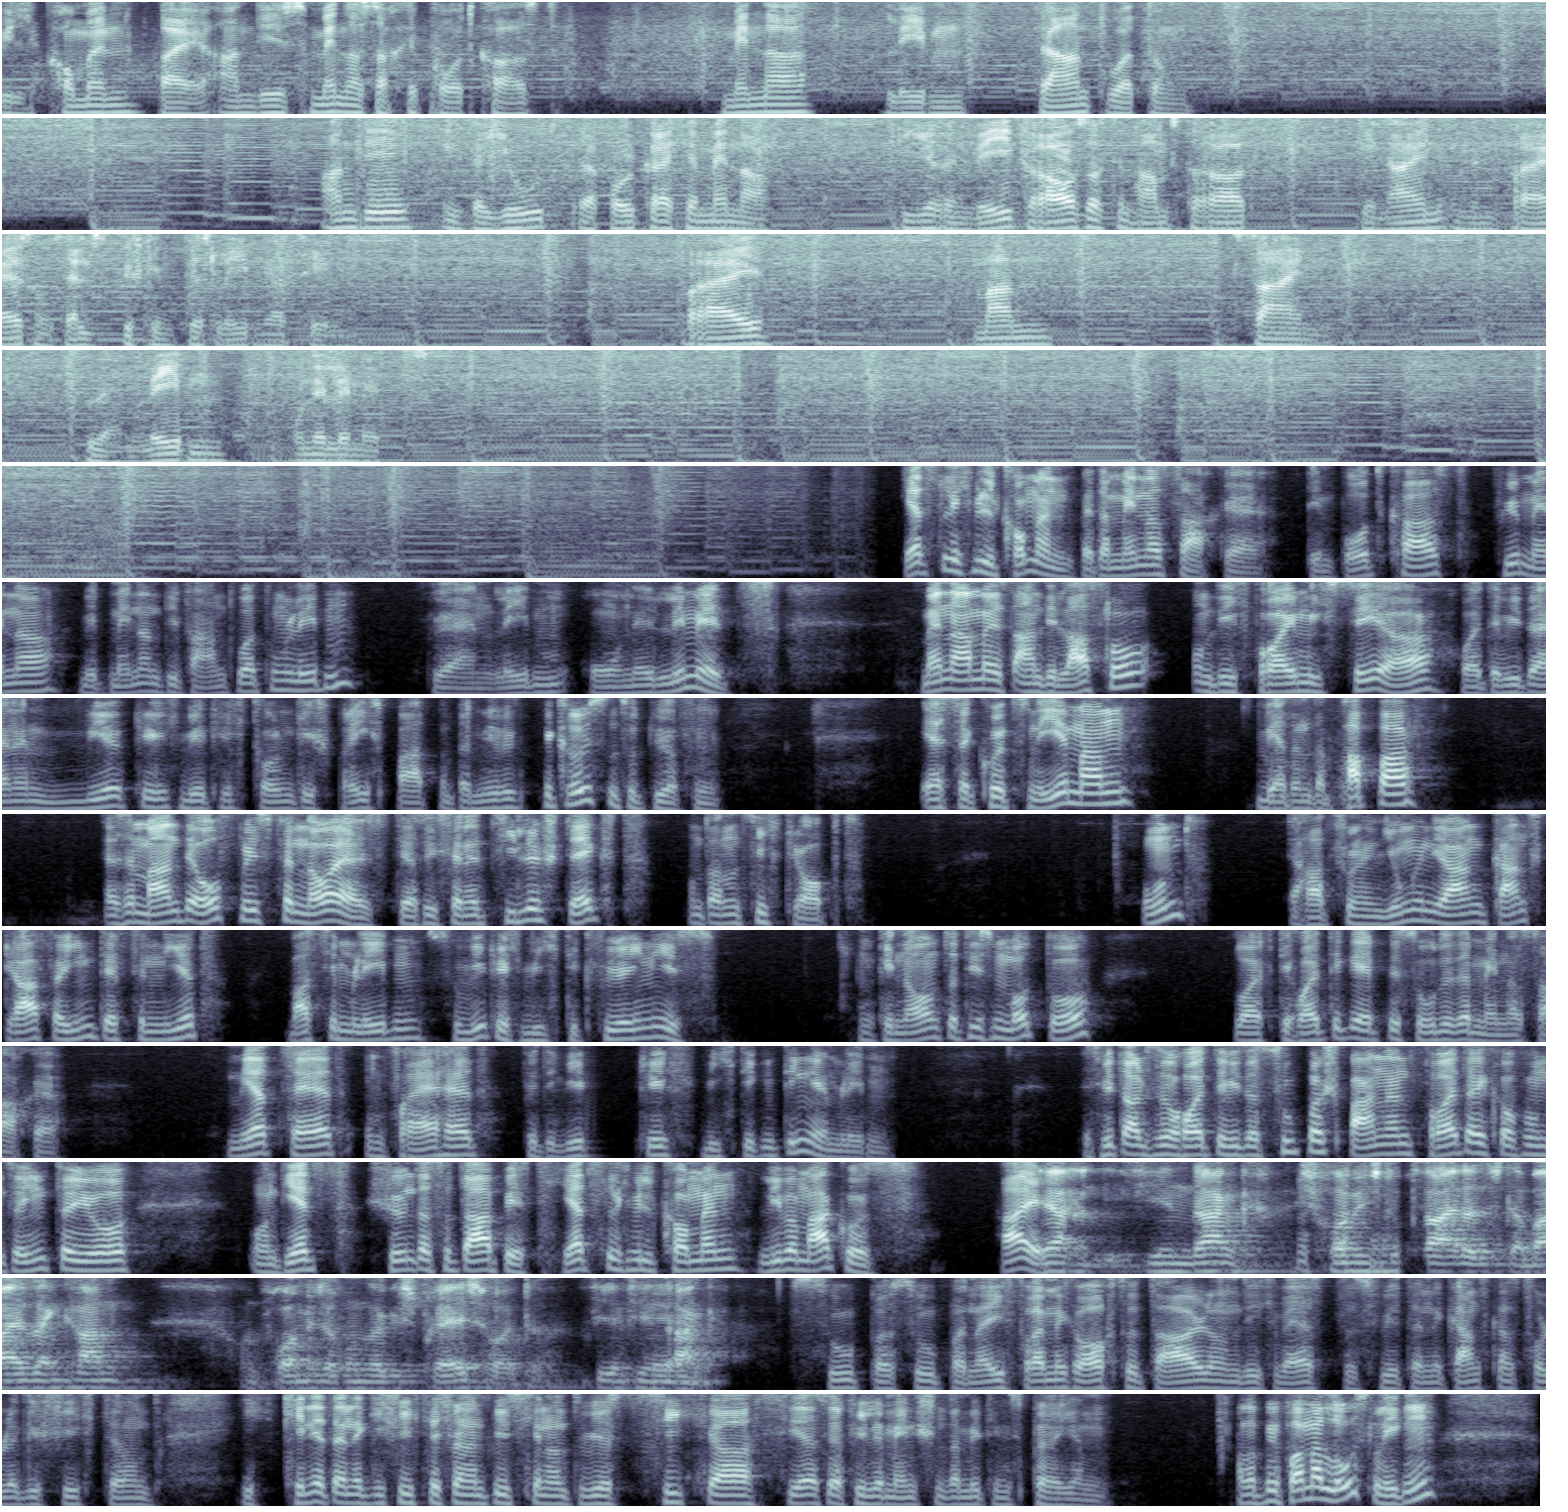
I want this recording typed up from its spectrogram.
Willkommen bei Andys Männersache Podcast. Männer leben Verantwortung. Andy interviewt erfolgreiche Männer, die ihren Weg raus aus dem Hamsterrad hinein in ein freies und selbstbestimmtes Leben erzählen. Frei, Mann, sein. Für ein Leben ohne Limits. Herzlich willkommen bei der Männersache, dem Podcast für Männer mit Männern, die Verantwortung leben, für ein Leben ohne Limits. Mein Name ist Andi Lassel und ich freue mich sehr, heute wieder einen wirklich, wirklich tollen Gesprächspartner bei mir begrüßen zu dürfen. Er ist ein kurzer Ehemann, werdender Papa. Er ist ein Mann, der offen ist für Neues, der sich seine Ziele steckt und an sich glaubt. Und er hat schon in jungen Jahren ganz klar für ihn definiert, was im Leben so wirklich wichtig für ihn ist. Und genau unter diesem Motto läuft die heutige Episode der Männersache. Mehr Zeit und Freiheit für die wirklich wichtigen Dinge im Leben. Es wird also heute wieder super spannend. Freut euch auf unser Interview. Und jetzt schön, dass du da bist. Herzlich willkommen, lieber Markus. Hi. Ja, Andi, vielen Dank. Ich freue mich total, dass ich dabei sein kann und freue mich auf unser Gespräch heute. Vielen, vielen ja. Dank. Super, super. Na, ich freue mich auch total und ich weiß, das wird eine ganz, ganz tolle Geschichte und ich kenne deine Geschichte schon ein bisschen und du wirst sicher sehr, sehr viele Menschen damit inspirieren. Aber bevor wir loslegen,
